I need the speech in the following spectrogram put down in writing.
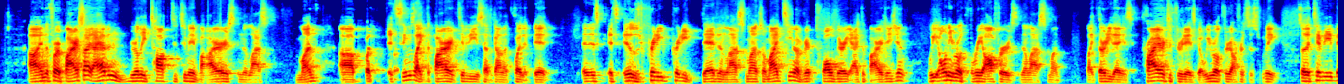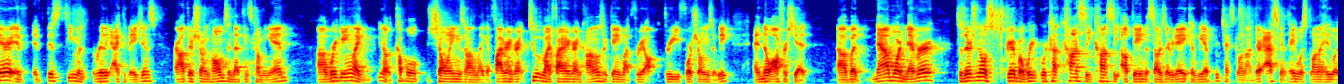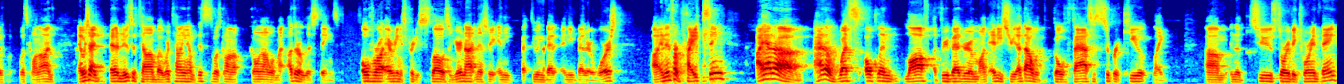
Uh, and for a buyer side, I haven't really talked to too many buyers in the last month. Uh, but it seems like the buyer activities have gone up quite a bit. It's, it's, it was pretty, pretty dead in the last month. So my team of 12 very active buyers agent, we only wrote three offers in the last month, like 30 days. Prior to three days ago, we wrote three offers this week. So the activity there, if, if this team of really active agents are out there showing homes and nothing's coming in, uh, we're getting like, you know, a couple showings on like a 500 grand, two of my 500 grand condos are getting about three, three, four showings a week and no offers yet. Uh, but now more than ever, so there's no script, but we're, we're constantly, constantly updating the sellers every day because we have group text going on. They're asking us, hey, what's going on? Hey, what, what's going on? I wish I had better news to tell them, but we're telling them this is what's going on, going on with my other listings. Overall, everything is pretty slow. So you're not necessarily any doing better, any better or worse. Uh, and then for pricing, I had a I had a West Oakland loft, a three bedroom on Eddy Street. I thought it would go fast. It's super cute, like um, in the two story Victorian thing.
